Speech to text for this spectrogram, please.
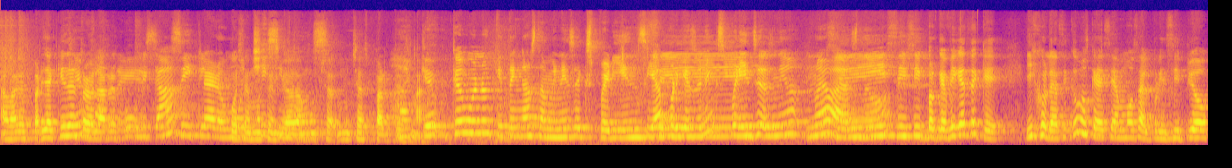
A varias partes. Y aquí dentro de la República, eso. Sí, claro, pues hemos enviado a muchas, muchas partes Ay, más. qué, qué bueno que tengas también esa experiencia, Sí. porque son experiencias nue- nuevas, sí, ¿no? Sí, sí, porque fíjate que, híjole, así como que decíamos al principio,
